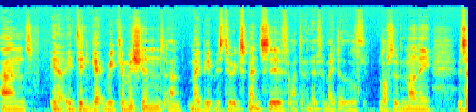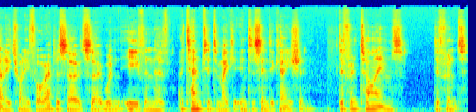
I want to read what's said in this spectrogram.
And, you know, it didn't get recommissioned, and maybe it was too expensive. I don't know if it made a lot of money. It was only 24 episodes, so it wouldn't even have attempted to make it into syndication. Different times, different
